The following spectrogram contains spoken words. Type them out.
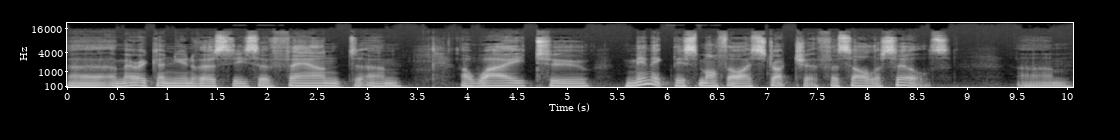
uh, American universities have found um, a way to mimic this moth eye structure for solar cells. Um,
